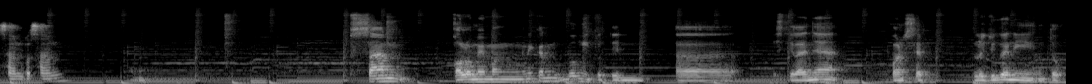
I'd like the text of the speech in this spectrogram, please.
Pesan-pesan? Pesan. Kalau memang ini kan gue ngikutin eh, istilahnya konsep lu juga nih untuk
